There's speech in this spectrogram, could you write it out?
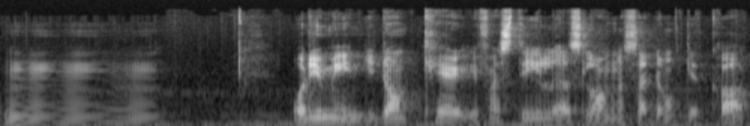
Hmm. What do you mean? You don't care if I steal as long as I don't get caught?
